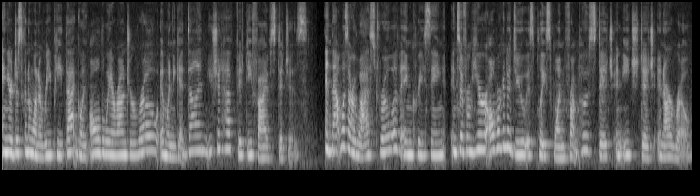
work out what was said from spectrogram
And you're just going to want to repeat that going all the way around your row and when you get done you should have 55 stitches. And that was our last row of increasing. And so from here all we're going to do is place one front post stitch in each stitch in our row.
